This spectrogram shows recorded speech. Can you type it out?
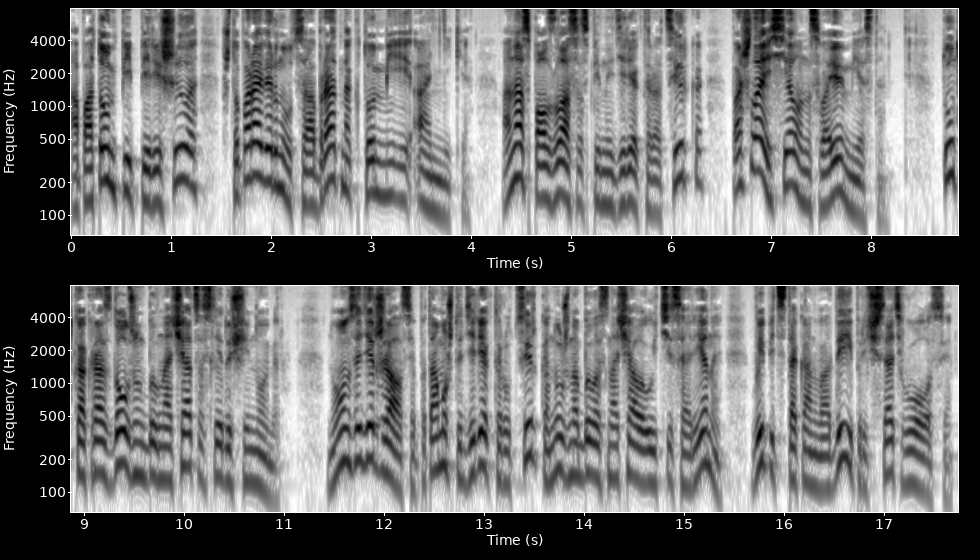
А потом Пиппи решила, что пора вернуться обратно к Томми и Аннике. Она сползла со спины директора цирка, пошла и села на свое место. Тут как раз должен был начаться следующий номер. Но он задержался, потому что директору цирка нужно было сначала уйти с арены, выпить стакан воды и причесать волосы.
